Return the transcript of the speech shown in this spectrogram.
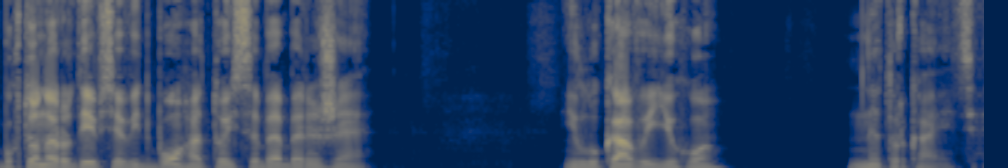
бо хто народився від Бога, той себе береже, і лукавий його не торкається.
